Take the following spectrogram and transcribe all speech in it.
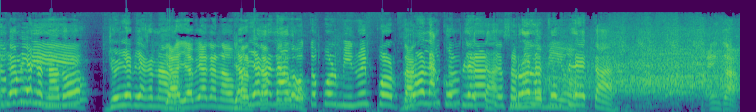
¡Ay, pues votó ya por había mí. ganado. Yo ya había ganado. Ya, ya había ganado Ya Marta, había ganado. pero votó por mí, no importa. Rola Muchas completa. gracias, amigo rola mío. completa. Venga.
